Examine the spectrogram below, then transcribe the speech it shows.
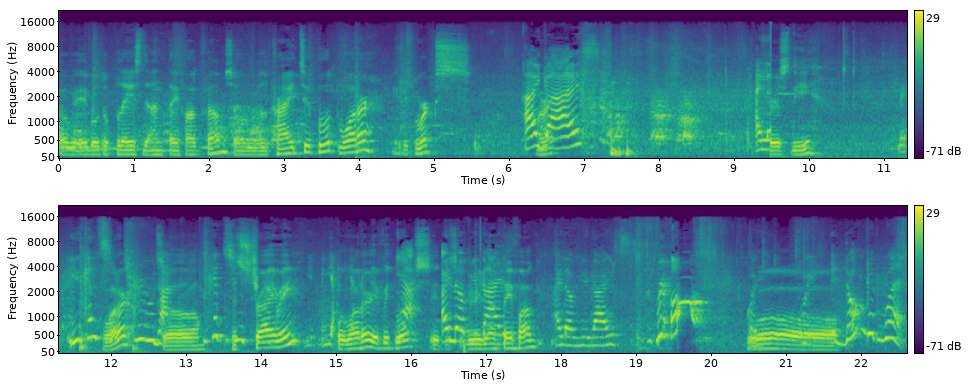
So we're able to place the anti-fog film. So we'll try to put water if it works. Hi Alright. guys. I love There's the you can see water. through that. So you let's try rain. Yeah. Put water if it Yeah. works. It's I love you really guys. anti-fog. I love you guys. We're off. Wait, Whoa. wait, it don't get wet.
